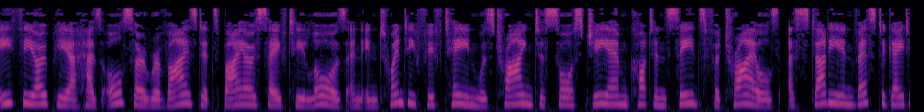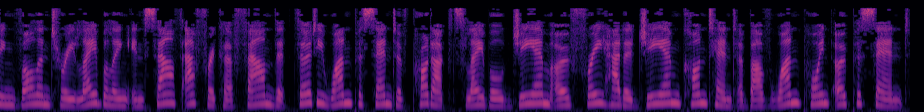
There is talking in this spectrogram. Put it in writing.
Ethiopia has also revised its biosafety laws and in 2015 was trying to source GM cotton seeds for trials. A study investigating voluntary labeling in South Africa found that 31% of products labeled GMO free had a GM content above 1.0%.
